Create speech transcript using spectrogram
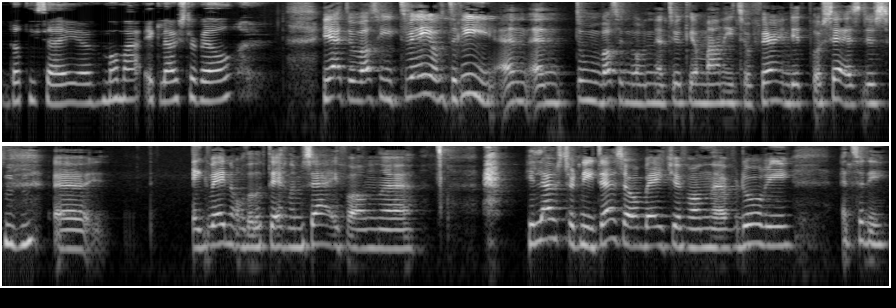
dat die zei: Mama, ik luister wel. Ja, toen was hij twee of drie. En, en toen was ik nog natuurlijk helemaal niet zo ver in dit proces. Dus mhm. eh, ik weet nog dat ik tegen hem zei van... Je luistert niet, hè? Zo een beetje van verdorie. En toen zei hij...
